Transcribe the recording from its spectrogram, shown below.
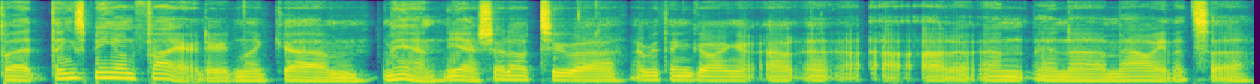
but things being on fire, dude. Like, um, man, yeah. Shout out to uh, everything going out, uh, uh, out in, in uh, Maui. That's uh,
